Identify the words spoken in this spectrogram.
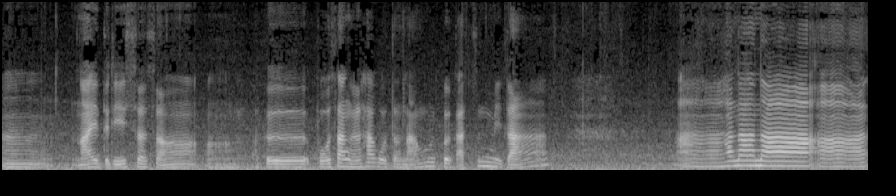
어, 아이들이 있어서 어, 그 보상을 하고도 남을 것 같습니다. 아, 하나하나 아,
